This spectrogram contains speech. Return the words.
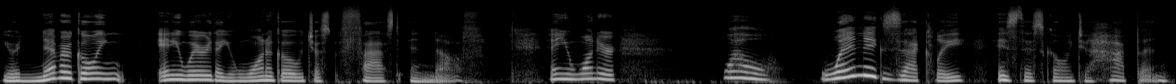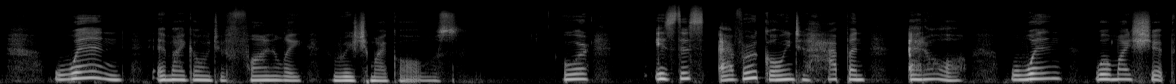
You're never going anywhere that you want to go just fast enough. And you wonder, well, when exactly is this going to happen? When am I going to finally reach my goals? Or is this ever going to happen at all? When will my ship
